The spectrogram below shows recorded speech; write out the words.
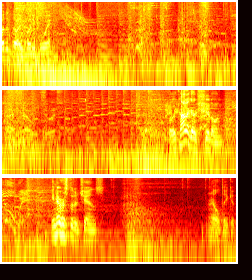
About to die, buddy boy. Well, they kind of got shit on. He never stood a chance. I'll take it.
